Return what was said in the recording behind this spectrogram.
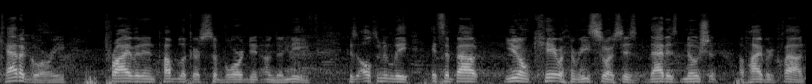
category, private and public are subordinate underneath. Because ultimately, it's about, you don't care what the resource is, that is notion of hybrid cloud.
